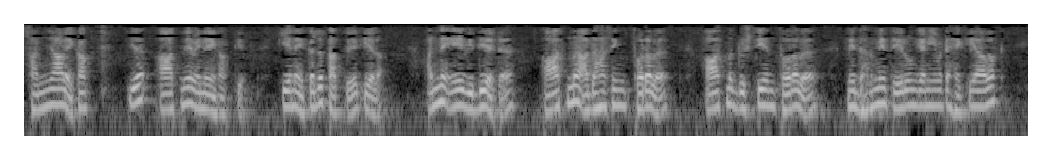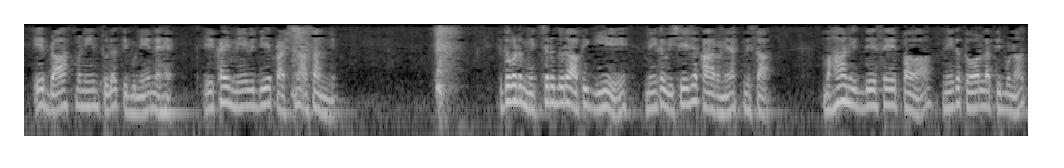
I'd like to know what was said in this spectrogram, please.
සංඥාව එකක්ය ආත්මය වෙන එකක්ය කියන එකද తත්වය කියලා. අන්න ඒ විදියට ආත්ම අදහසින් තොරව ආත්ම දෘෂ්ටියෙන් තොරව මේ ධර්මයේ තේරුම් ගැනීමට හැකියාවක් ඒ බ්‍රාහ්මණීන් තුල තිබුණේ නැහැ. ඒකයි මේ විදිහේ ප්‍රශ්න අසන්නේ. එතකොට මෙච්චර දුර අපි ගියේ මේක විශේෂ කාරණයක් නිසා. මහා නිर्देशයේ පවා මේක තෝරලා තිබුණත්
